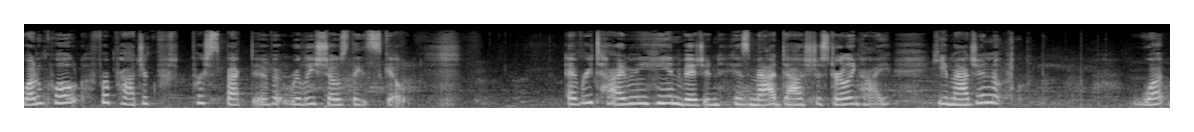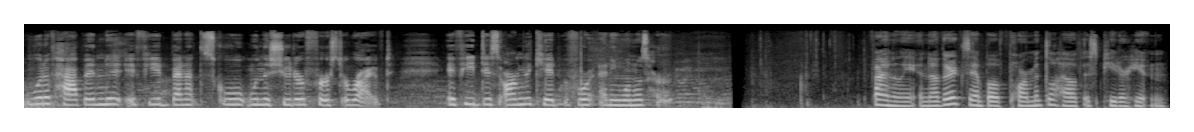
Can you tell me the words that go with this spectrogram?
One quote for Patrick's perspective really shows this guilt. Every time he envisioned his mad dash to Sterling High, he imagined what would have happened if he had been at the school when the shooter first arrived if he disarmed the kid before anyone was hurt. Finally, another example of poor mental health is Peter Houghton.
